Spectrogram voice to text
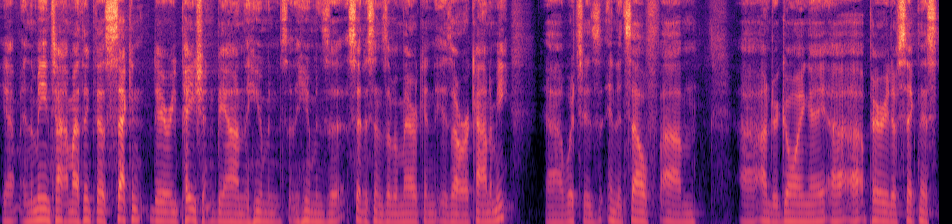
Yeah. In the meantime, I think the secondary patient beyond the humans, the humans, uh, citizens of American, is our economy, uh, which is in itself um, uh, undergoing a, a, period of sickness.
